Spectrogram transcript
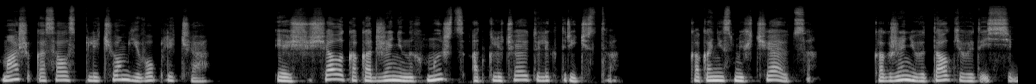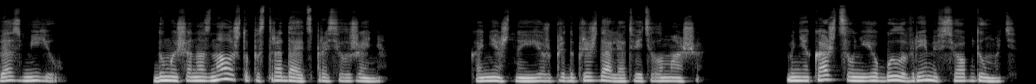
Маша касалась плечом его плеча и ощущала, как от Жениных мышц отключают электричество, как они смягчаются, как Женя выталкивает из себя змею. «Думаешь, она знала, что пострадает?» — спросил Женя. «Конечно, ее же предупреждали», — ответила Маша. «Мне кажется, у нее было время все обдумать».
